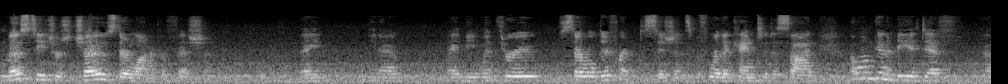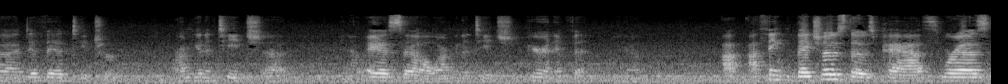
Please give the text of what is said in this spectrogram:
most teachers chose their line of profession. They, you know, maybe went through several different decisions before they came to decide, oh, I'm going to be a deaf, uh, deaf ed teacher. or I'm going to teach, uh, you know, ASL, or I'm going to teach parent infant. I, I think they chose those paths, whereas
